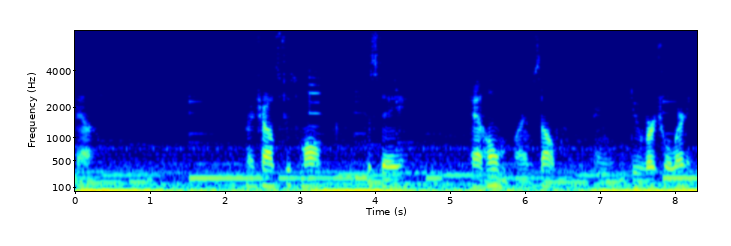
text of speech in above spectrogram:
Yeah. Their child's too small to stay at home by himself and do virtual learning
